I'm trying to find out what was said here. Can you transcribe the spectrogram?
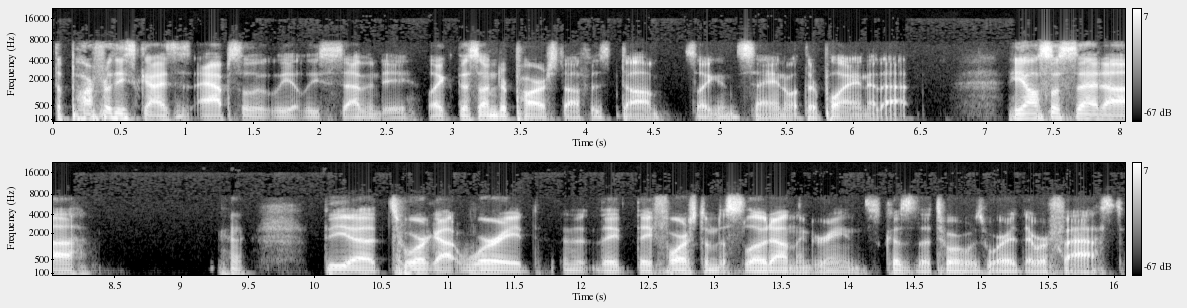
The par for these guys is absolutely at least seventy. Like this under par stuff is dumb. It's like insane what they're playing it at. He also said uh, the uh, tour got worried and they they forced him to slow down the greens because the tour was worried they were fast.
